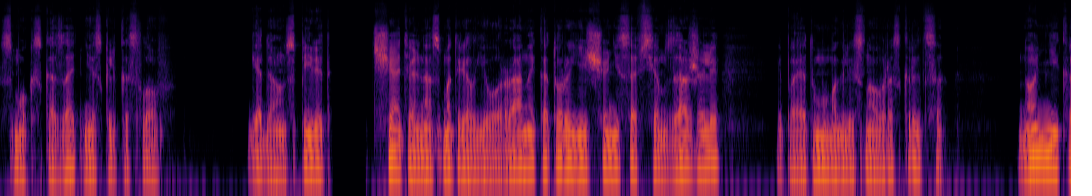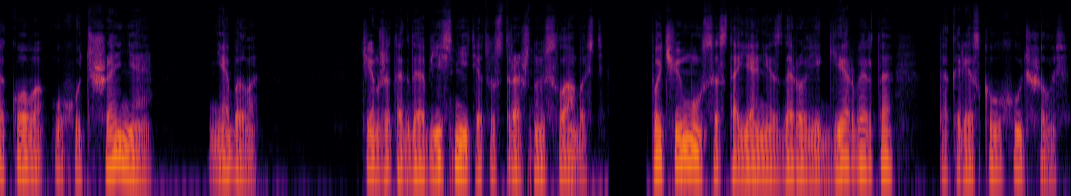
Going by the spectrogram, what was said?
смог сказать несколько слов. Гедеон Спилет тщательно осмотрел его раны, которые еще не совсем зажили и поэтому могли снова раскрыться. Но никакого ухудшения не было. Чем же тогда объяснить эту страшную слабость? Почему состояние здоровья Герберта так резко ухудшилось?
